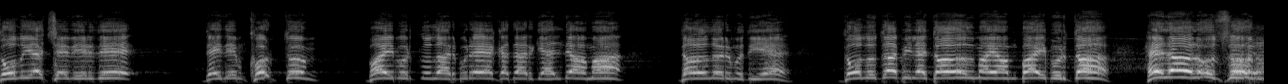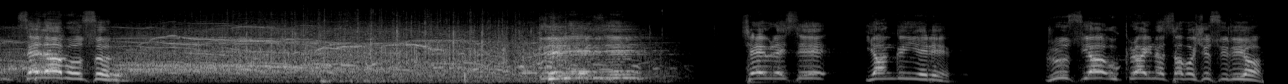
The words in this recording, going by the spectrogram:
Doluya çevirdi. Dedim korktum. Bayburtlular buraya kadar geldi ama dağılır mı diye. Doluda bile dağılmayan Bayburt'a helal olsun, selam olsun. Ülkemizin çevresi yangın yeri. Rusya-Ukrayna savaşı sürüyor.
